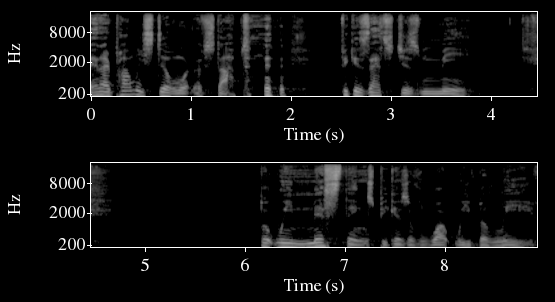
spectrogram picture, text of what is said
and I probably still wouldn't have stopped because that's just me. But we miss things because of what we believe.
